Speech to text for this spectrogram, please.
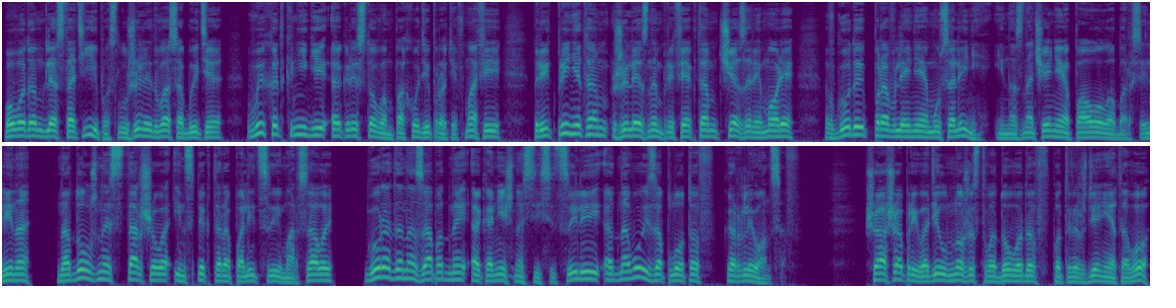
Поводом для статьи послужили два события. Выход книги о крестовом походе против мафии, предпринятом железным префектом Чезаре Море в годы правления Муссолини и назначение Паоло Барселина на должность старшего инспектора полиции Марсалы города на западной оконечности Сицилии одного из оплотов корлеонцев. Шаша приводил множество доводов в подтверждение того,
